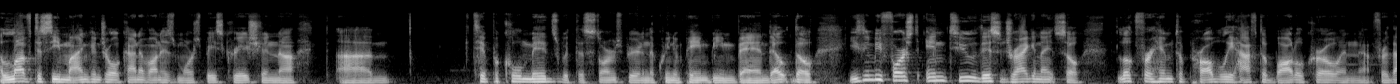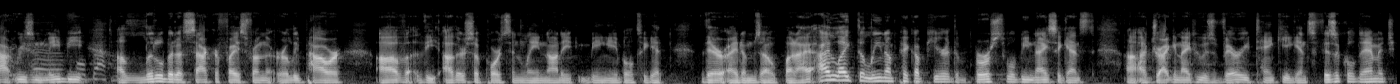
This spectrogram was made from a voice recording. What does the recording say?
I love to see mind control kind of on his more space creation. Uh, um, typical mids with the Storm Spirit and the Queen of Pain being banned out, though. He's going to be forced into this Dragon Knight. So look for him to probably have to bottle Crow, and uh, for that reason, maybe a little bit of sacrifice from the early power of the other supports in lane not being able to get their items out. But I, I like the Lina pickup here. The burst will be nice against uh, a Dragon Knight who is very tanky against physical damage,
